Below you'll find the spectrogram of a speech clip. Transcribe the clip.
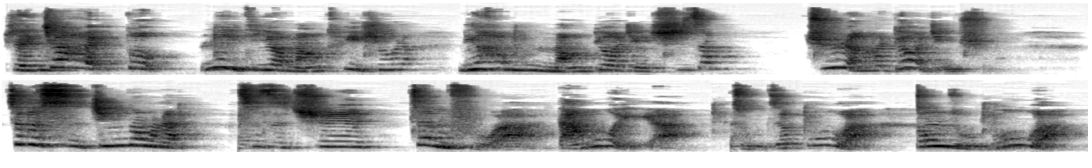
人家还都内地要忙退休了，你还忙调进西藏，居然还调进去了，这个是惊动了。自治区政府啊、党委啊、组织部啊、中组部啊，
